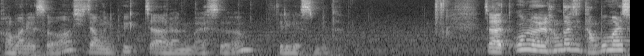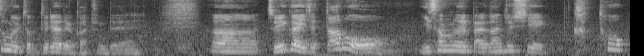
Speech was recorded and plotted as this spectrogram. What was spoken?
감안해서 시장을 읽자라는 말씀 드리겠습니다 자 오늘 한 가지 당부 말씀을 좀 드려야 될 것 같은데 어, 저희가 이제 따로 이상로의 빨간 주식 카톡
